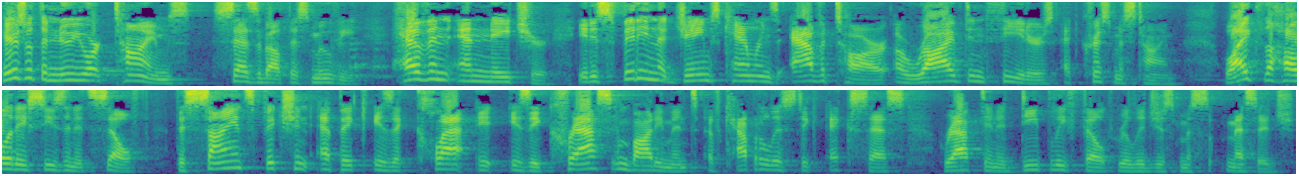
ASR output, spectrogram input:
Here's what the New York Times says about this movie Heaven and Nature. It is fitting that James Cameron's Avatar arrived in theaters at Christmas time. Like the holiday season itself, the science fiction epic is a, cla- is a crass embodiment of capitalistic excess wrapped in a deeply felt religious mes- message.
